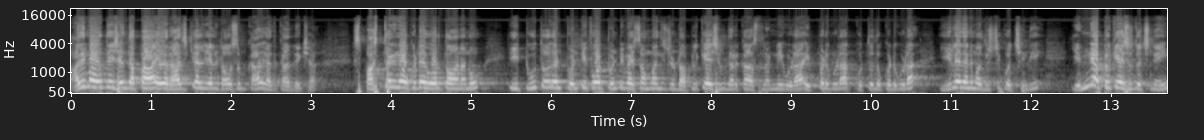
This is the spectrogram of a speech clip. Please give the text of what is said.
అది మా ఉద్దేశం తప్ప ఏదో రాజకీయాలు చేయాలంటే అవసరం కాదు అది కాదు అధ్యక్ష. స్పష్టంగా ఒకటే కోరుతా ఉన్నాను ఈ two thousand twenty four twenty five సంబంధించిన అప్లికేషన్ దరఖాస్తులన్నీ కూడా ఇప్పటి కూడా కొత్తది ఒకటి కూడా ఇవ్వలేదని మా దృష్టికి వచ్చింది. ఎన్ని అప్లికేషన్స్ వచ్చినాయి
